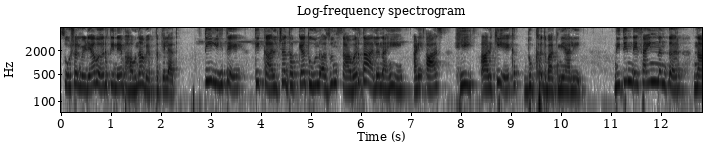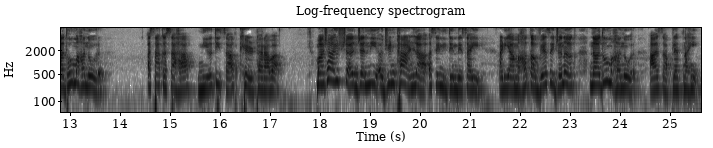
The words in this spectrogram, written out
सोशल मीडियावर तिने भावना व्यक्त केल्यात. ती लिहिते की कालच्या धक्क्यातून अजून सावरता आलं नाही आणि आज ही आणखी एक दुःखद बातमी आली. नितीन देसाईंनंतर नाधो महानोर असा कसा हा नियतीचा खेळ ठरावा. माझ्या आयुष्यात ज्यांनी अजिंठा आणला असे नितीन देसाई आणि या महाकाव्याचे जनक नादो महानोर आज आपल्यात नाही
